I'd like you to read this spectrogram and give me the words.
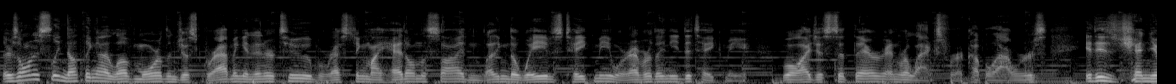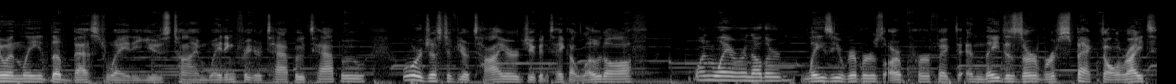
There's honestly nothing I love more than just grabbing an inner tube, resting my head on the side, and letting the waves take me wherever they need to take me while I just sit there and relax for a couple hours. It is genuinely the best way to use time waiting for your TapuTapu, or just if you're tired, you can take a load off. One way or another, lazy rivers are perfect and they deserve respect, alright?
